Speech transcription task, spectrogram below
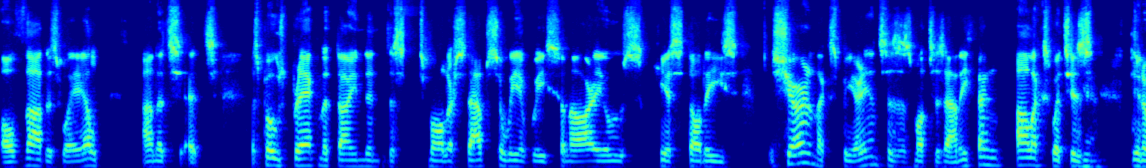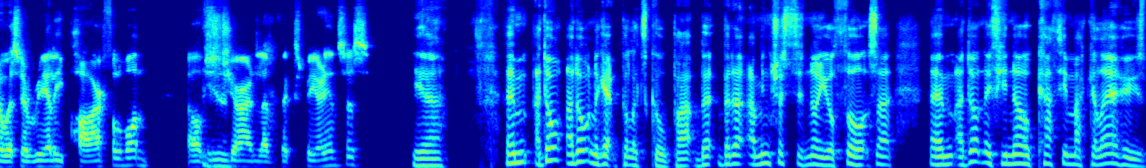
of that as well, and it's it's I suppose breaking it down into smaller steps. So we have we scenarios, case studies, sharing experiences as much as anything, Alex, which is yeah. you know is a really powerful one of yeah. sharing lived experiences. Yeah. Um, I don't. I don't want to get political, Pat, but but I'm interested to know your thoughts. I, um, I don't know if you know Kathy McAleer, who's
